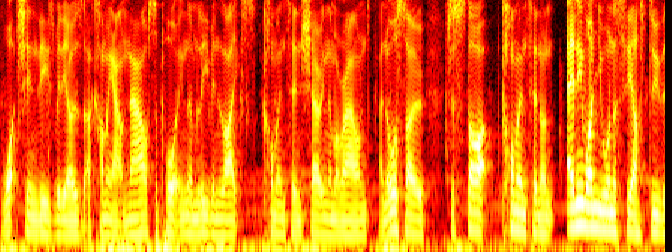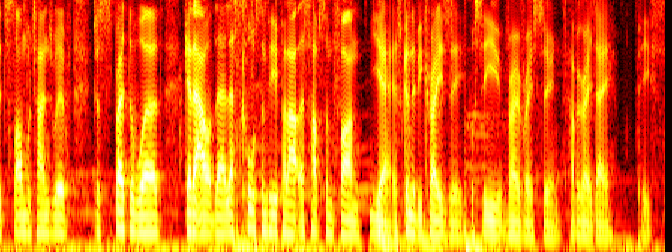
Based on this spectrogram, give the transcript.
watching these videos that are coming out now, supporting them, leaving likes, commenting, sharing them around, and also just start commenting on anyone you want to see us do the sample challenge with. Just spread the word, get it out there. Let's call some people out. Let's have some fun. Yeah, it's going to be crazy. We'll see you very, very soon. Have a great day. Peace.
